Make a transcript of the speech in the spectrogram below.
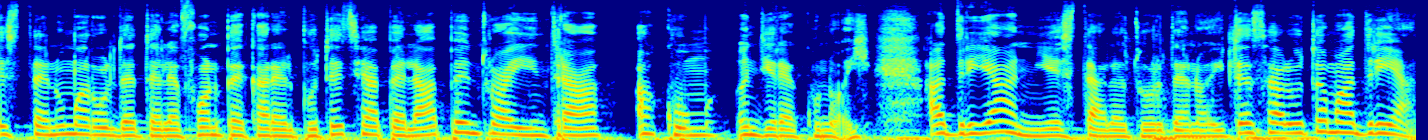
este numărul de telefon pe care îl puteți apela pentru a intra acum în direct cu noi. Adrian este alături de noi. Te salutăm, Adrian.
